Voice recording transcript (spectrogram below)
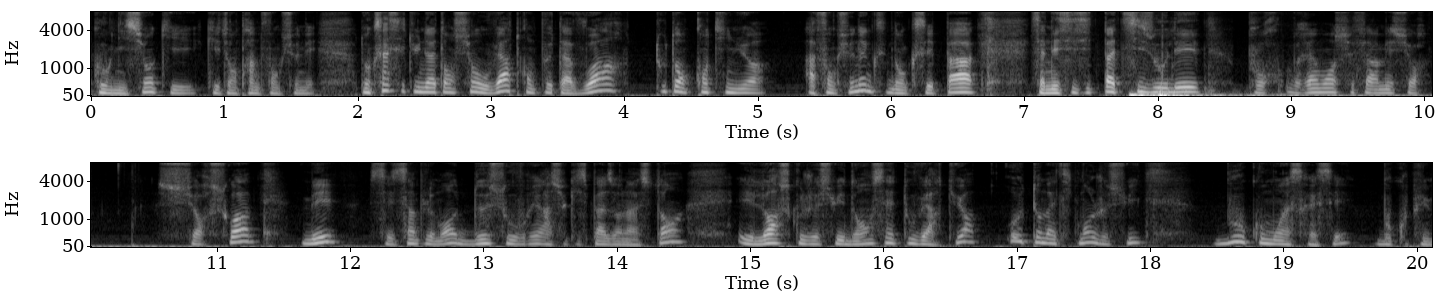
cognition qui, qui, est en train de fonctionner. Donc ça, c'est une attention ouverte qu'on peut avoir tout en continuant fonctionner. Donc c'est pas, ça nécessite pas de s'isoler pour vraiment se fermer sur, sur soi, mais c'est simplement de s'ouvrir à ce qui se passe dans l'instant. Et lorsque je suis dans cette ouverture, automatiquement je suis beaucoup moins stressé, beaucoup plus,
